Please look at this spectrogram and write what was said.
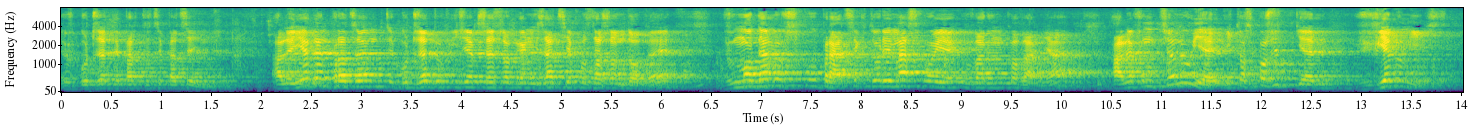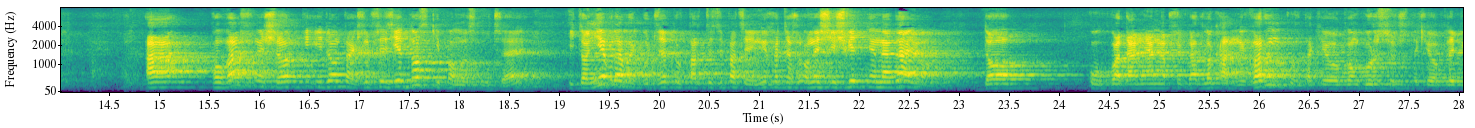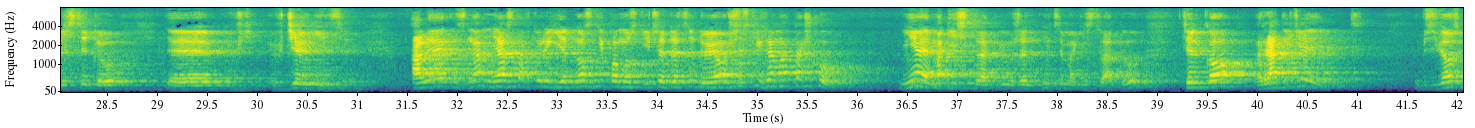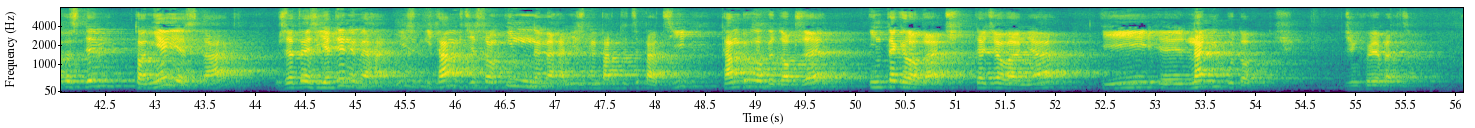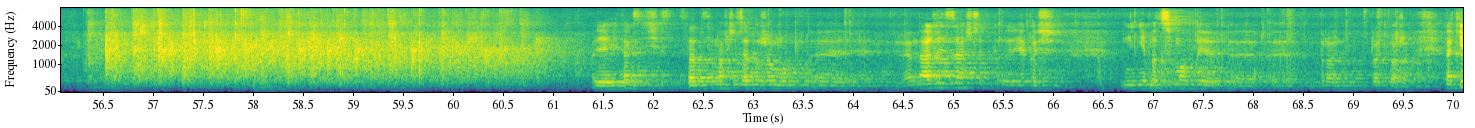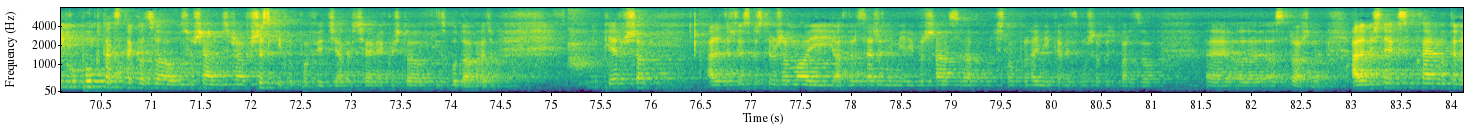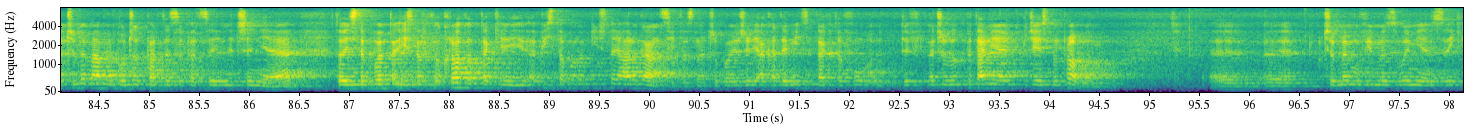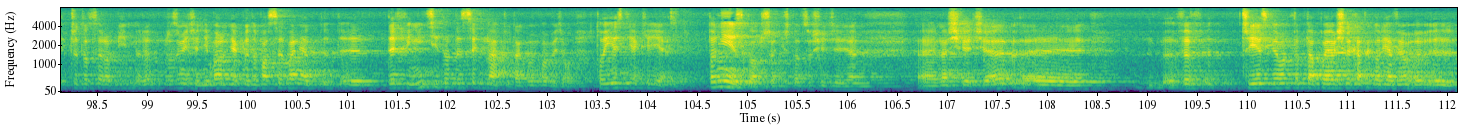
w budżety partycypacyjne ale 1% budżetów idzie przez organizacje pozarządowe w modelu współpracy, który ma swoje uwarunkowania, ale funkcjonuje i to z pożytkiem w wielu miejscach. A poważne środki idą także przez jednostki pomocnicze i to nie w ramach budżetów partycypacyjnych, chociaż one się świetnie nadają do układania na przykład lokalnych warunków takiego konkursu czy takiego plebiscytu w, w dzielnicy. Ale znam miasta, w których jednostki pomocnicze decydują o wszystkich remontach szkół. Nie magistrat i urzędnicy magistratu, tylko rady dzielnic. W związku z tym to nie jest tak, że to jest jedyny mechanizm i tam, gdzie są inne mechanizmy partycypacji, tam byłoby dobrze integrować te działania i y, na nich budować. Dziękuję bardzo. I tak stanowczo za dużo mówiłem, no ale zaszczyt e, jakoś nie podsumowuję, broń, broń Boże. Na kilku punktach z tego, co usłyszałem, usłyszałem wszystkich wypowiedzi, ale chciałem jakoś to zbudować. Pierwsza, ale też w związku z tym, że moi adwersarze nie mieliby szansy na publiczną polemikę, więc muszę być bardzo E, ostrożny. Ale myślę, jak słuchałem o tego, czy my mamy budżet partycypacyjny, czy nie, to jestem, jestem tylko krok od takiej epistemologicznej arogancji. To znaczy, bo jeżeli akademicy tak to... Znaczy pytanie, gdzie jest ten problem? E, e, czy my mówimy złym językiem, czy to co robimy, rozumiecie, nie ma jakby dopasowania definicji do desygnatu, tak bym powiedział. To jest jakie jest. To nie jest gorsze niż to, co się dzieje na świecie czy jest, tam pojawia się kategoria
